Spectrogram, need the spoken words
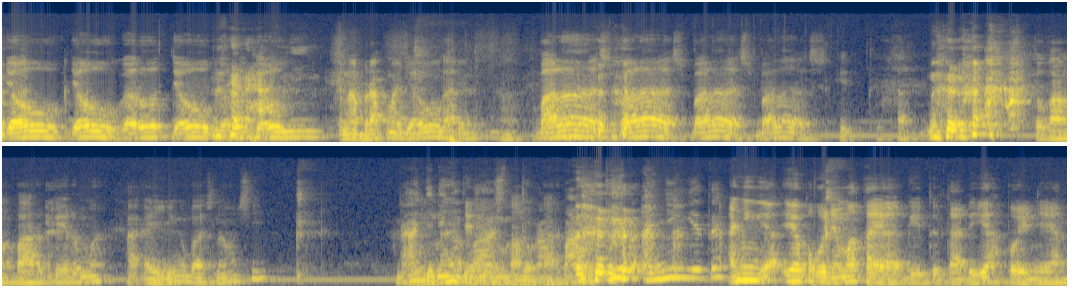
jauh jauh Garut jauh Garut jauh nabrak mah jauh balas balas balas balas gitu tukang parkir mah ah ini ngebahas naon sih Nah, jadi mah nggak jadi bahas tukang tukang parkir. parkir anjing gitu. anjing ya, ya pokoknya mah kayak gitu tadi ya poinnya yang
